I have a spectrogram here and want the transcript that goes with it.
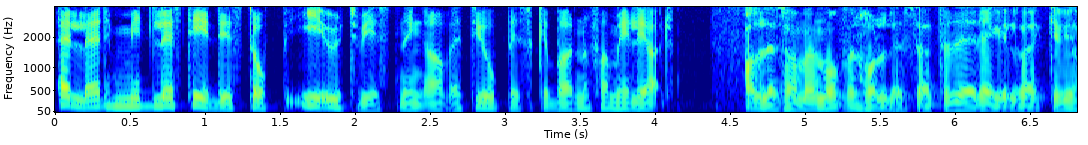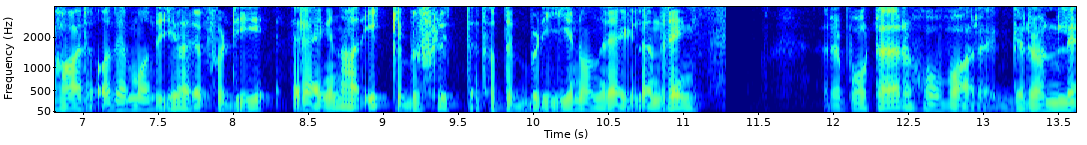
eller midlertidig stopp i utvisning av etiopiske barnefamilier. Alle sammen må forholde seg til det regelverket vi har, og det må de gjøre fordi regjeringen har ikke besluttet at det blir noen regelendring. Reporter Håvard Grønli.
